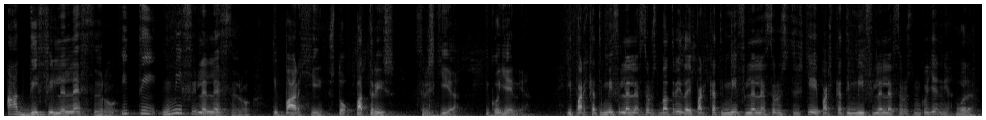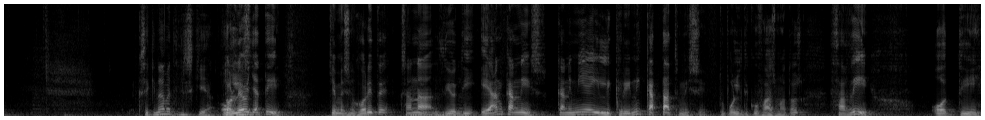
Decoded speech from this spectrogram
αντιφιλελεύθερο ή τι μη φιλελεύθερο υπάρχει στο πατρίς θρησκεία, οικογένεια; Υπάρχει κάτι μη φιλελεύθερο στην πατρίδα, υπάρχει κάτι μη φιλελεύθερο στη θρησκεία, υπάρχει κάτι μη φιλελεύθερο στην οικογένεια. Ωραία. Ξεκινάμε τη θρησκεία. Το λέω γιατί. Και με συγχωρείτε ξανά, διότι εάν κανείς κάνει μια ειλικρινή κατάτμιση του πολιτικού φάσματος, θα δει ότι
